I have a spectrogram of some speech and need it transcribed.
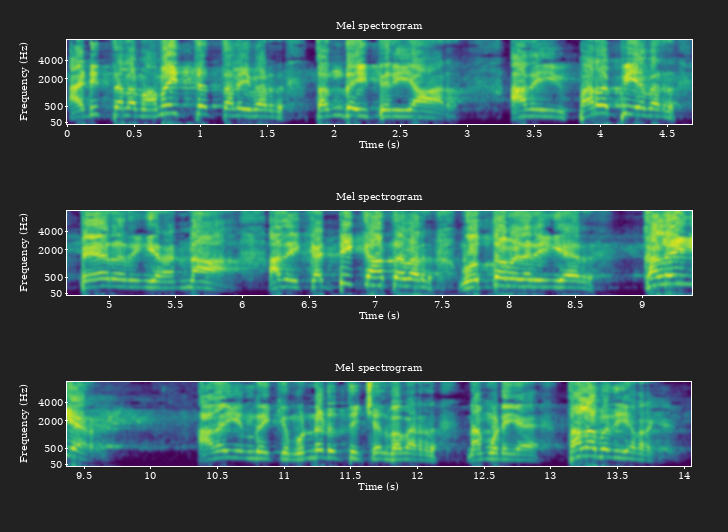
அடித்தளம் அமைத்த தலைவர் தந்தை பெரியார். அதை பரப்பியவர் பேரறிஞர் அண்ணா. அதை கட்டி காத்தவர் முத்தமிழறிஞர் கலைஞர். அதை இன்றைக்கு முன்னெடுத்து செல்பவர் நம்முடைய தளபதி அவர்கள்.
